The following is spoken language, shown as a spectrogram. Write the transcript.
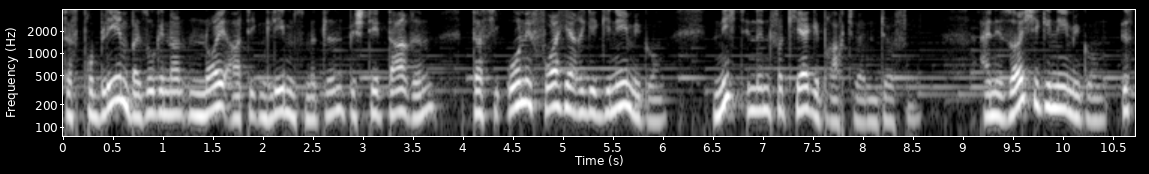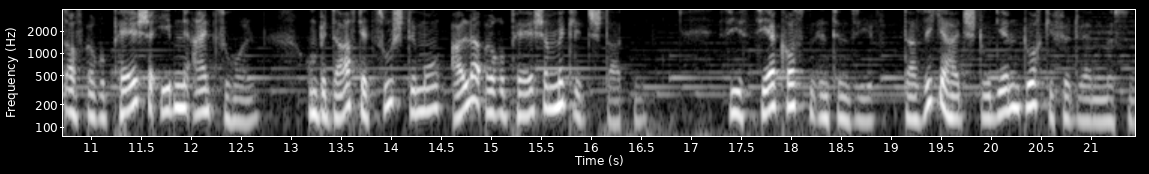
Das Problem bei sogenannten neuartigen Lebensmitteln besteht darin, dass sie ohne vorherige Genehmigung nicht in den Verkehr gebracht werden dürfen. Eine solche Genehmigung ist auf europäischer Ebene einzuholen und bedarf der Zustimmung aller europäischer Mitgliedstaaten. Sie ist sehr kostenintensiv, da Sicherheitsstudien durchgeführt werden müssen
